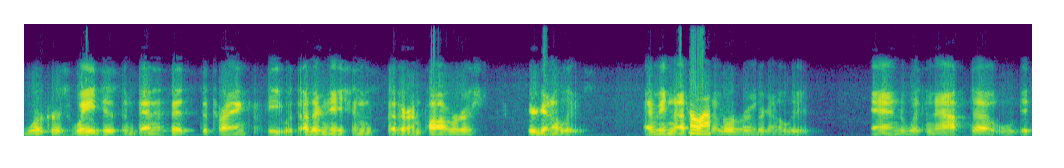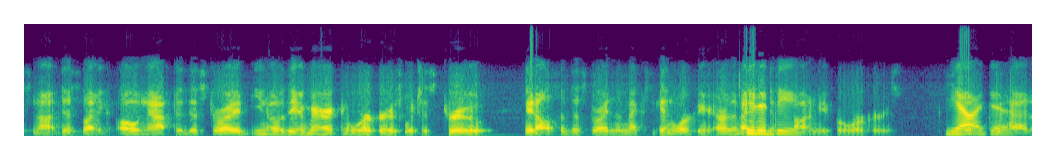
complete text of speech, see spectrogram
workers' wages and benefits to try and compete with other nations that are impoverished, you're going to lose. I mean, that's Oh, the workers are going to lose. And with NAFTA, it's not just like, oh, NAFTA destroyed, you know, the American workers, which is true. It also destroyed the Mexican working or the Mexican economy for workers. Yeah, I We did. had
